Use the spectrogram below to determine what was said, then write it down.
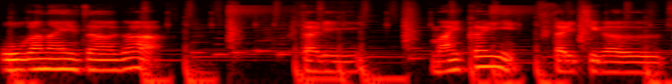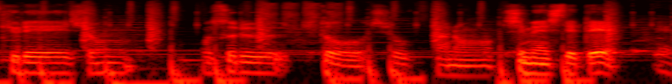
オーガナイザーが2人、毎回2人違うキュレーションをする人をあの指名してて、え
